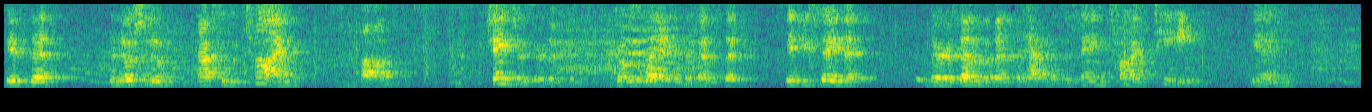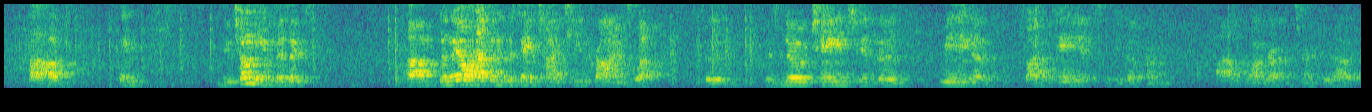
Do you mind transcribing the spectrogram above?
is that the notion of absolute time um, changes or that, that goes away in the sense that if you say that there are a set of events that happen at the same time t in, uh, in Newtonian physics, um, then they all happen at the same time t prime as well. So there's no change in the meaning of simultaneous when you go from uh, one reference frame to another.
